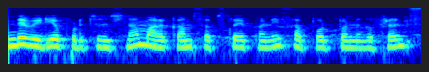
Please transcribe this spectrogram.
இந்த வீடியோ பிடிச்சிருந்துச்சின்னா மறக்காமல் சப்ஸ்கிரைப் பண்ணி சப்போர்ட் பண்ணுங்கள் ஃப்ரெண்ட்ஸ்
